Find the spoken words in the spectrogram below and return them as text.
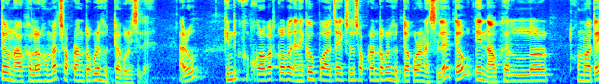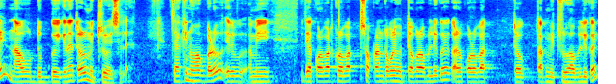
তেওঁ নাও খেলৰ সময়ত চক্ৰান্ত কৰি হত্যা কৰিছিলে। আৰু কিন্তু ক'ৰবাত ক'ৰবাত এনেকৈও পোৱা যায় একচুৱেলি চক্ৰান্ত কৰি হত্যা কৰা নাছিলে তেওঁ এই নাও খেলৰ সময়তেই নাও ডুব গৈ কিনে তেওঁৰ মৃত্যু হৈছিলে। যাকে নহওক বাৰু এইটো আমি এতিয়া ক'ৰবাত ক'ৰবাত চক্ৰান্ত কৰি হত্যা কৰা বুলি কয় আৰু ক'ৰবাত তেওঁক তাত মৃত্যু হোৱা বুলি কয়।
